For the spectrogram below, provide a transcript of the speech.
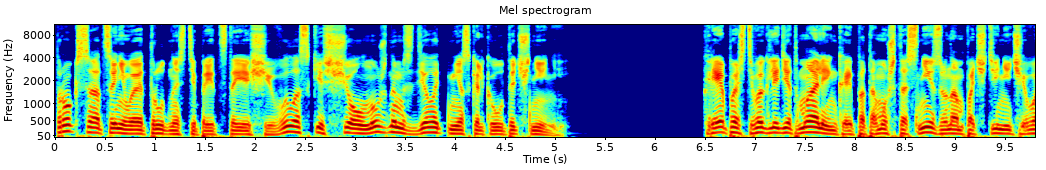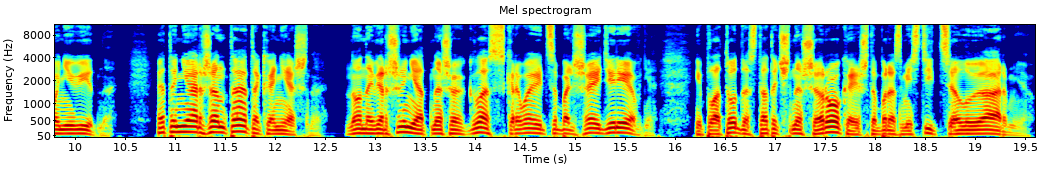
Трокса, оценивая трудности предстоящей вылазки, счел нужным сделать несколько уточнений. Крепость выглядит маленькой, потому что снизу нам почти ничего не видно. Это не Аржантата, конечно, но на вершине от наших глаз скрывается большая деревня, и плато достаточно широкое, чтобы разместить целую армию.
